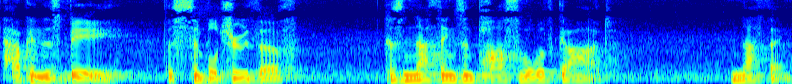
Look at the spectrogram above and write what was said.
how can this be? The simple truth of, because nothing's impossible with God. Nothing.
